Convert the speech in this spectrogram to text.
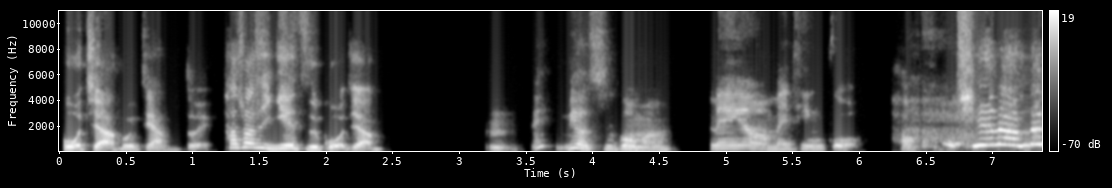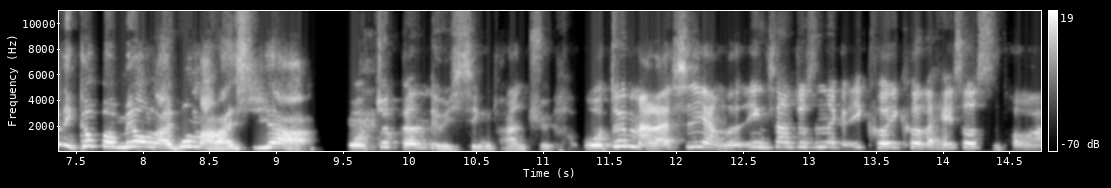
果酱果酱，对，它算是椰子果酱。嗯，哎，你有吃过吗？没有，没听过。好酷！天啊，那你根本没有来过马来西亚。我就跟旅行团去，我对马来西亚的印象就是那个一颗一颗的黑色石头啊。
